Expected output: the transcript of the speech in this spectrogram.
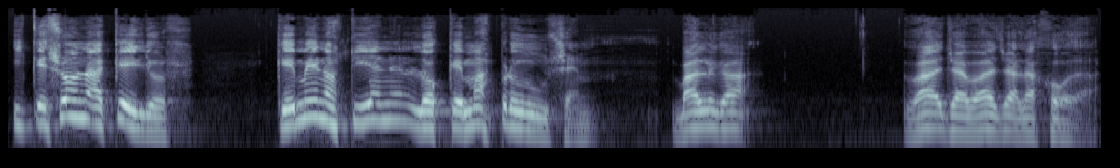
y que son aquellos que menos tienen los que más producen, valga, vaya, vaya la joda.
